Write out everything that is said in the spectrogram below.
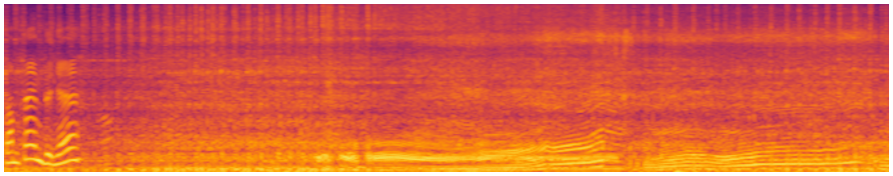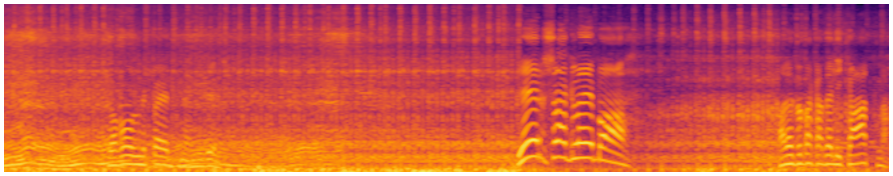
Tamtędy, nie? Nie wiem. Pierwsza gleba! Ale to taka delikatna.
